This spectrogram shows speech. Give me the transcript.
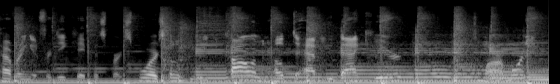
covering it for DK Pittsburgh Sports. Hope you read the column and hope to have you back here tomorrow morning.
